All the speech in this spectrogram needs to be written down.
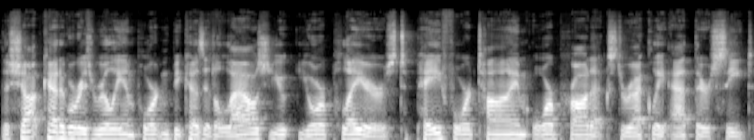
the shop category is really important because it allows you your players to pay for time or products directly at their seat.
